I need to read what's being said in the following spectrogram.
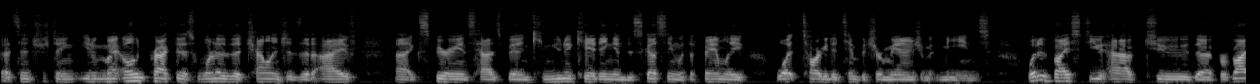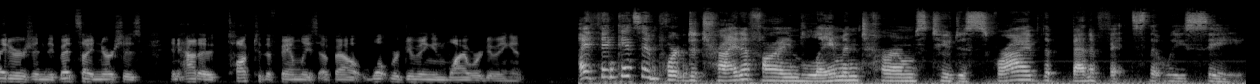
That's interesting. You know, my own practice, one of the challenges that I've uh, experienced has been communicating and discussing with the family what targeted temperature management means. What advice do you have to the providers and the bedside nurses and how to talk to the families about what we're doing and why we're doing it? I think it's important to try to find layman terms to describe the benefits that we see.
